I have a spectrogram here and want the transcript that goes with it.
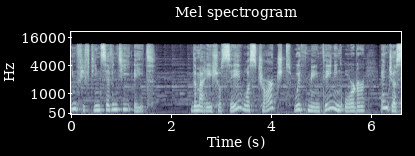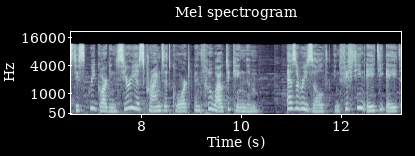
in 1578. The Maréchaussée was charged with maintaining order and justice regarding serious crimes at court and throughout the kingdom. As a result, in 1588,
